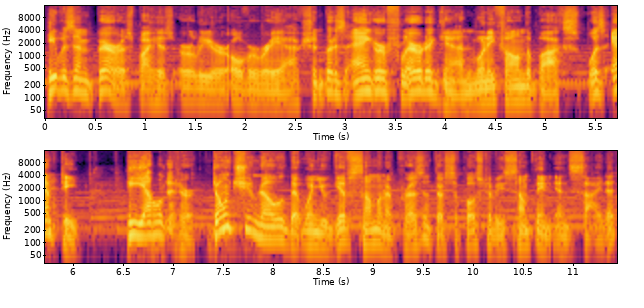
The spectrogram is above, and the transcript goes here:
He was embarrassed by his earlier overreaction, but his anger flared again when he found the box was empty. He yelled at her, Don't you know that when you give someone a present, there's supposed to be something inside it?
